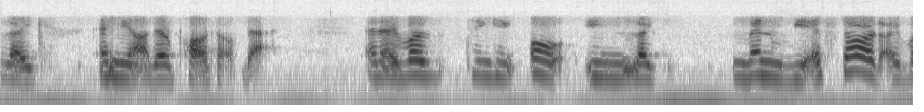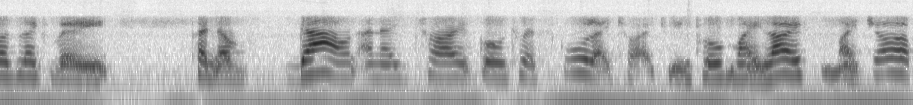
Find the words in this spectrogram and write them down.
like any other part of that. And I was thinking, oh, in like when we start, I was like very kind of down, and I try go to a school. I try to improve my life, my job,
